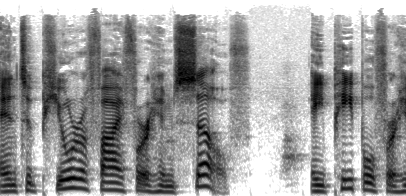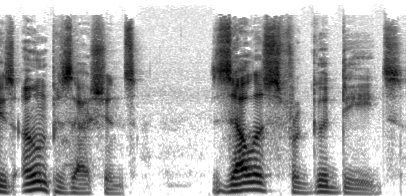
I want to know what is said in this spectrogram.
and to purify for himself a people for his own possessions zealous for good deeds.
